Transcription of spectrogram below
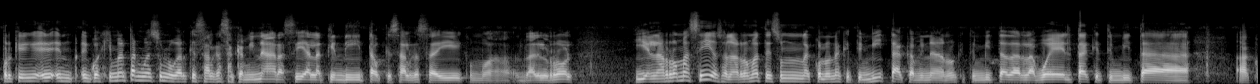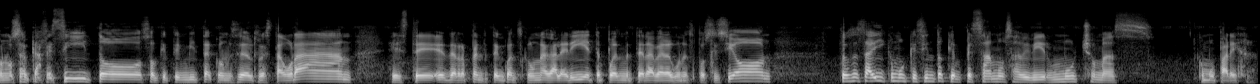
porque en, en Coajimalpa no es un lugar que salgas a caminar así a la tiendita o que salgas ahí como a dar el rol. Y en la Roma sí, o sea, en la Roma es una colonia que te invita a caminar, ¿no? Que te invita a dar la vuelta, que te invita a, conocer cafecitos o que te invita a conocer el restaurante. Este, de repente te encuentras con una galería y te puedes meter a ver alguna exposición. Entonces ahí como que siento que empezamos a vivir mucho más como pareja.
